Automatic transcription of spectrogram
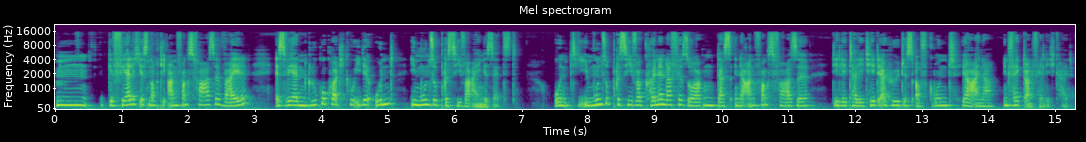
Mm, gefährlich ist noch die Anfangsphase, weil es werden Glukokortikoide und Immunsuppressiva eingesetzt. Und die Immunsuppressiva können dafür sorgen, dass in der Anfangsphase die Letalität erhöht ist aufgrund ja, einer Infektanfälligkeit.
